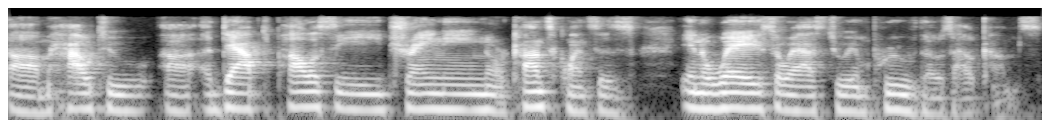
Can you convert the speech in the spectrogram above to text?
um, how to uh, adapt policy, training, or consequences in a way so as to improve those outcomes.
